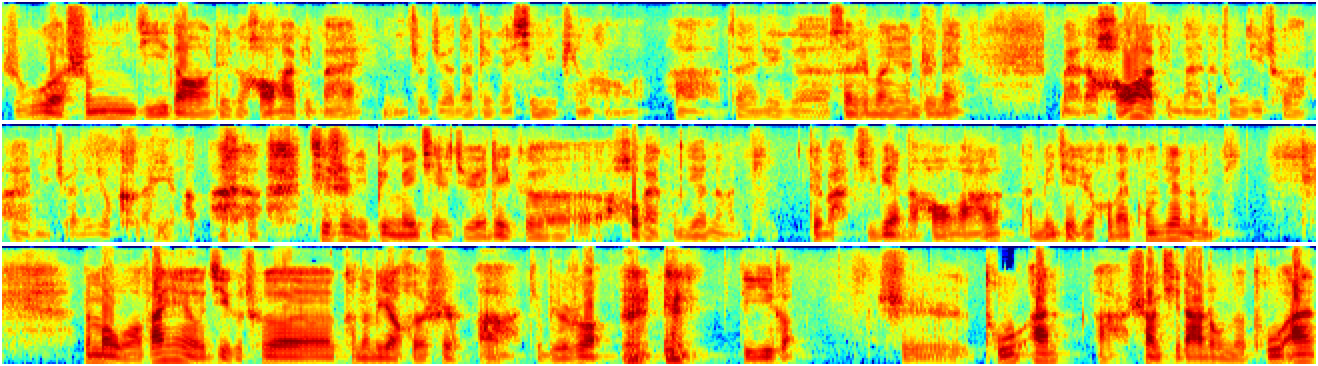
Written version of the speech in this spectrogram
只不过升级到这个豪华品牌，你就觉得这个心理平衡了啊，在这个三十万元之内买到豪华品牌的中级车，哎，你觉得就可以了。其实你并没解决这个后排空间的问题，对吧？即便它豪华了，它没解决后排空间的问题。那么我发现有几个车可能比较合适啊，就比如说，第一个是途安啊，上汽大众的途安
